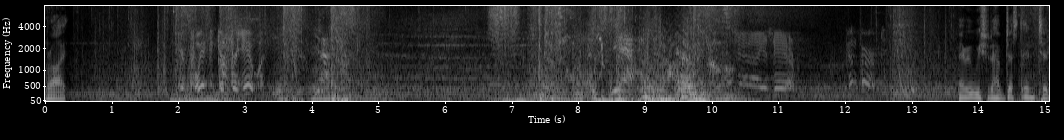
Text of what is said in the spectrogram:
right. You're quick. Good for you. Maybe we should have just entered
